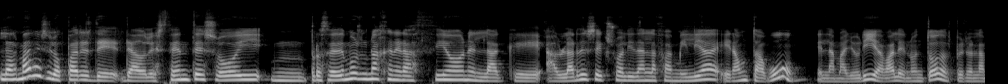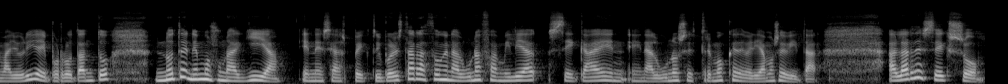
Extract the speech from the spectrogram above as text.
Las madres y los padres de, adolescentes hoy mm, procedemos de una generación en la que hablar de sexualidad en la familia era un tabú, en la mayoría, ¿vale? No en todos, pero en la mayoría, y por lo tanto no tenemos una guía en ese aspecto. Y por esta razón en algunas familias se caen en algunos extremos que deberíamos evitar. Hablar de sexo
